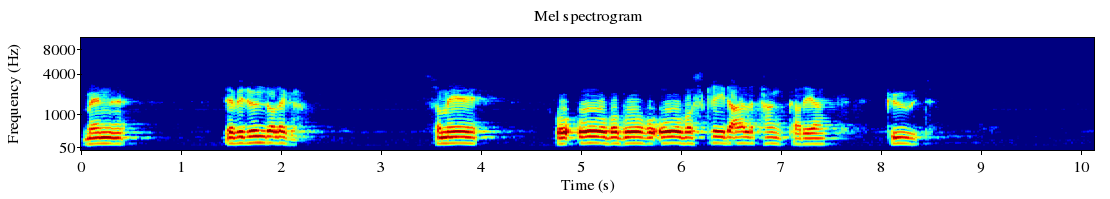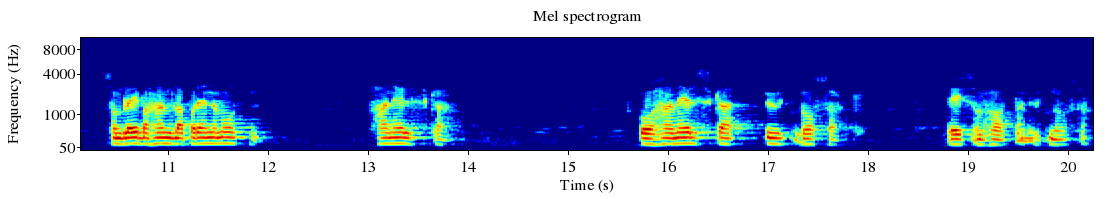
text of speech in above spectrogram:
Men det vidunderlige, som er å overgår og overskride alle tanker, det er at Gud, som ble behandla på denne måten, han elska, og han elska uten årsak de som hater han uten årsak.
